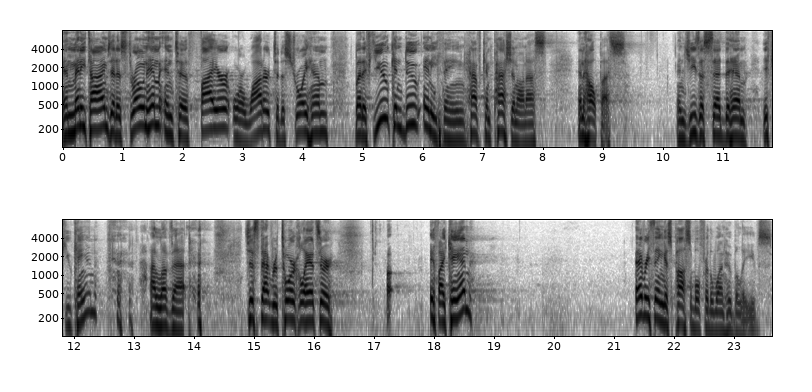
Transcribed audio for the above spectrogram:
And many times it has thrown him into fire or water to destroy him. But if you can do anything, have compassion on us and help us. And Jesus said to him, If you can? I love that. Just that rhetorical answer. Uh, if I can? Everything is possible for the one who believes.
